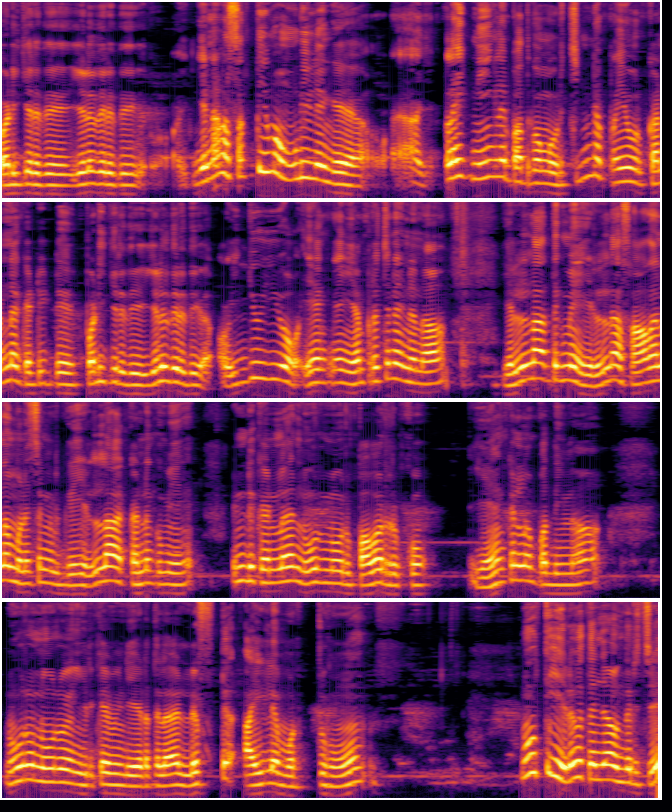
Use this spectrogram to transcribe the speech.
படிக்கிறது எழுதுறது. என்னால் சத்தியமாக முடியலைங்க. லைக் நீங்களே பார்த்துக்கோங்க ஒரு சின்ன பையன் ஒரு கண்ணை கட்டிட்டு படிக்கிறது எழுதுறது. ஐயோ என் என் பிரச்சனை என்னென்னா எல்லாத்துக்குமே எல்லா சாதாரண மனுஷங்களுக்கு எல்லா கண்ணுக்குமே ரெண்டு கண்ணில் நூறு நூறு பவர் இருக்கும். என் கண்ணில் பார்த்தீங்கன்னா நூறு நூறு இருக்க வேண்டிய இடத்துல லெஃப்ட் ஐயில் மட்டும் நூற்றி எழுபத்தஞ்சா வந்துருச்சு.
